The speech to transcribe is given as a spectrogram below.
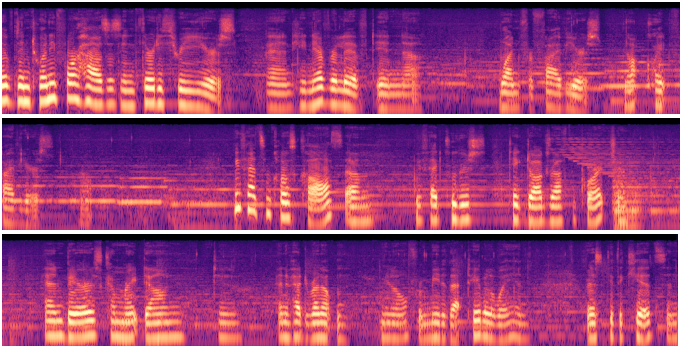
Lived in 24 houses in 33 years, and he never lived in uh, one for five years. Not quite five years. No. We've had some close calls. Um, we've had cougars take dogs off the porch, and and bears come right down to, and have had to run up and you know from me to that table away and rescue the kids and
